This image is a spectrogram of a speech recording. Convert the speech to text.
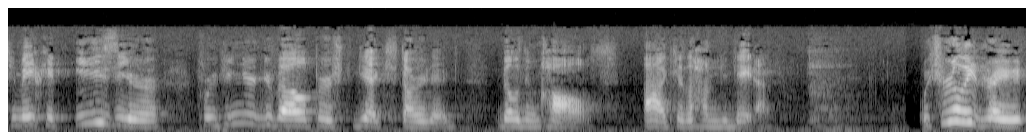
to make it easier for junior developers to get started building calls uh, to the HMDA data. What's really great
